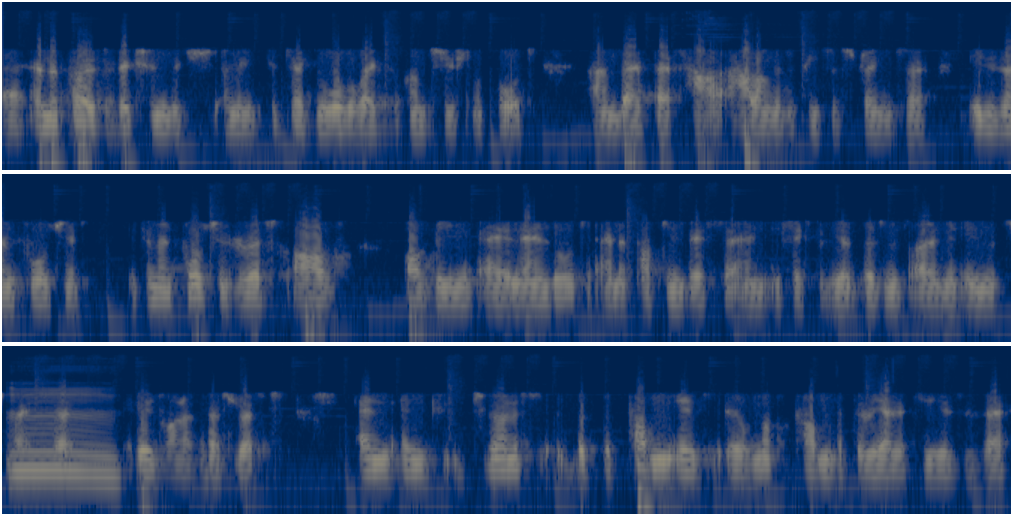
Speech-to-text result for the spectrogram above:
a- an opposed eviction, which I mean, could take you all the way to the constitutional court, and that that's how how long is a piece of string. So it is unfortunate. It's an unfortunate risk of of being a landlord and a property investor and effectively a business owner in the space. So it is one of those risks. And and to be honest, the, the, problem is, uh, not the problem, but the reality is, is that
